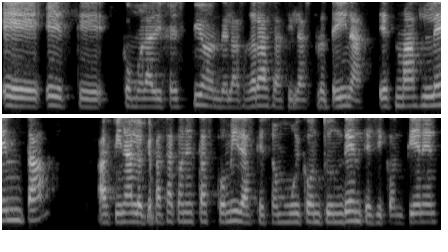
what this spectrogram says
eh, es que como la digestión de las grasas y las proteínas es más lenta, al final lo que pasa con estas comidas que son muy contundentes y contienen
